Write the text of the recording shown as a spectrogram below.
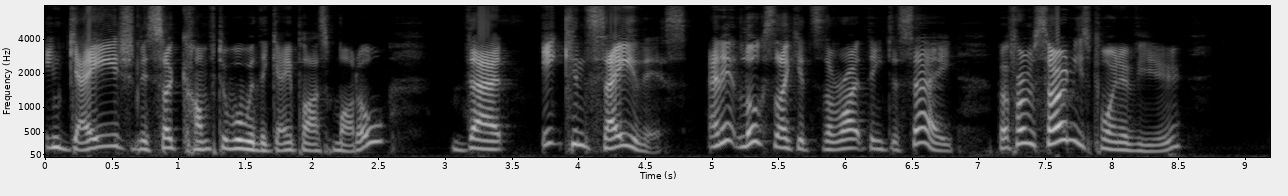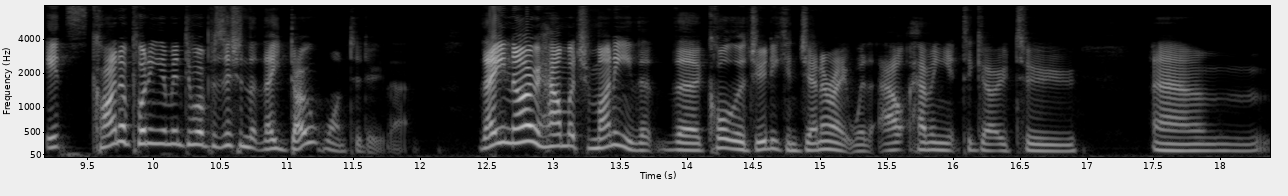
engaged and is so comfortable with the Game Pass model that it can say this, and it looks like it's the right thing to say. But from Sony's point of view, it's kind of putting them into a position that they don't want to do that. They know how much money that the Call of Duty can generate without having it to go to um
